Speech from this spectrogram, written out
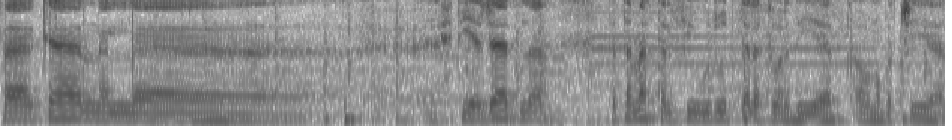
فكان آه، احتياجاتنا تتمثل في وجود ثلاث ورديات أو نبطشيات.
